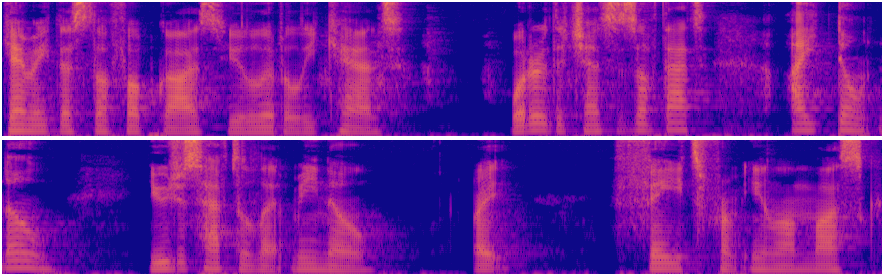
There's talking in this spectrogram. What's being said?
Can't make that stuff up, guys. You literally can't. What are the chances of that? I don't know. You just have to let me know, right? Fate from Elon Musk.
